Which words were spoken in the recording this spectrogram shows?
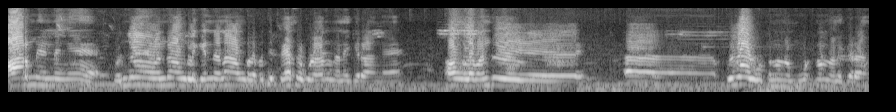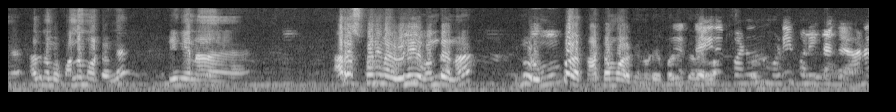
காரணம் என்னங்க? கொஞ்சம் வந்து அவங்களுக்கு என்னன்னா அவங்கள பத்தி பேசக்கூடாதுன்னு நினைக்கிறாங்க. அவங்கள வந்து புவா ஊட்டணும் நம்ம ஊட்டணும்னு நினைக்கிறாங்க. அது நம்ம பண்ண மாட்டோங்க. நீங்க நான் அரெஸ்ட் பண்ணி நான் வெளியே வந்தேன்னா இன்னும் ரொம்ப காட்டமா இருக்கு என்னுடைய முடிவு பண்ணிட்டாங்க. ஆனா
